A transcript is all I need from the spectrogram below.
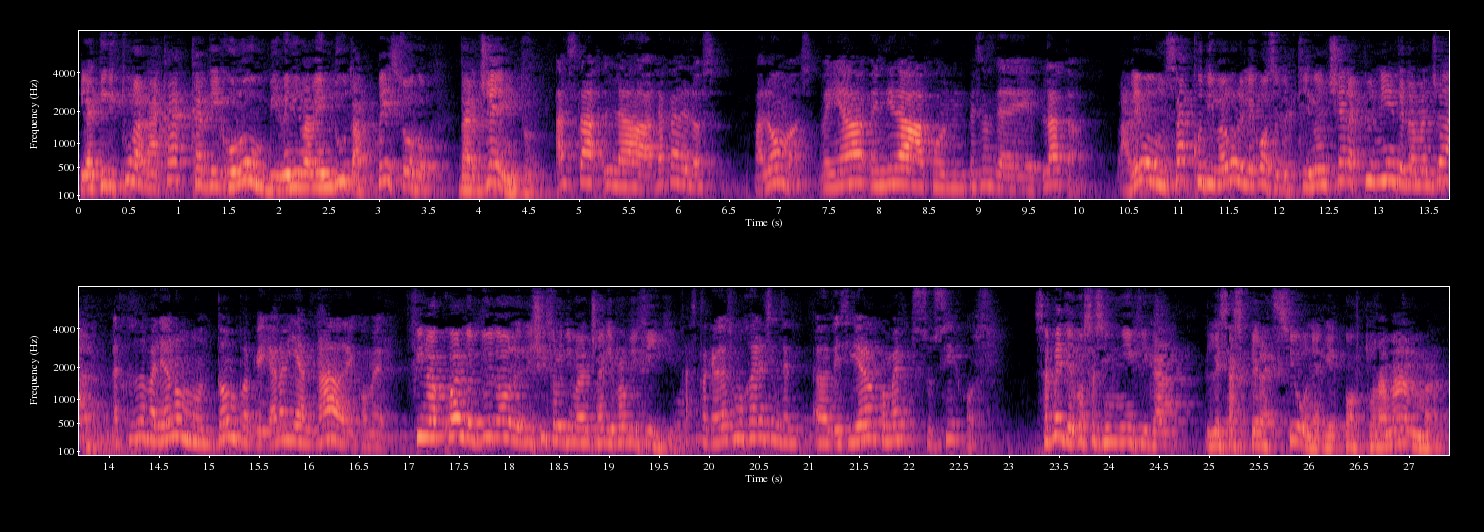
e addirittura la cacca dei colombi veniva venduta a peso d'argento. Hasta la caca de los palomas venía vendida con pesas de plata. Aveva un sacco di valore le cose perché non c'era più niente da mangiare. Las cosas valían un montón porque ya no había nada de comer. Fino a quando due donne decisero di mangiare i propri figli. Hasta que dos mujeres eh, decidieron comer sus hijos. Sapete cosa significa l'esasperazione che porta una mamma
